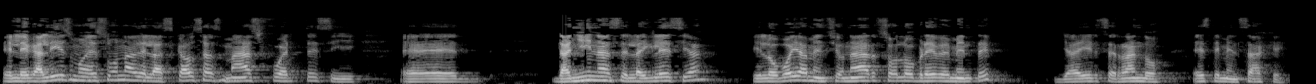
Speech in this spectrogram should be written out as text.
El legalismo es una de las causas más fuertes y eh, dañinas de la iglesia y lo voy a mencionar solo brevemente, ya ir cerrando este mensaje.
